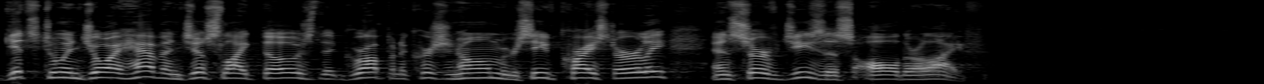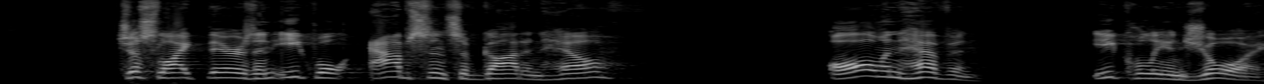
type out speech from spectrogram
gets to enjoy heaven just like those that grew up in a Christian home, received Christ early, and served Jesus all their life. Just like there's an equal absence of God in hell, all in heaven equally enjoy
